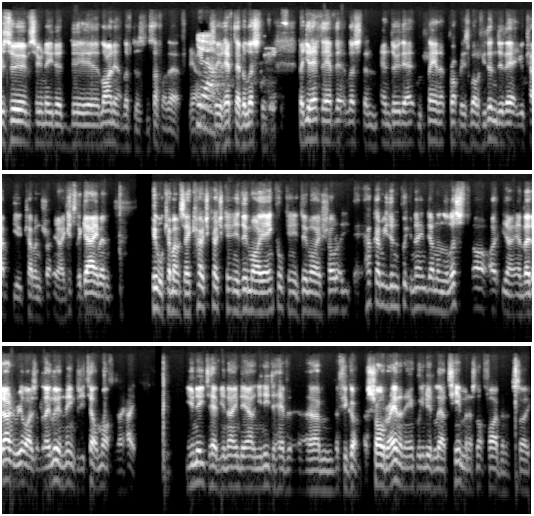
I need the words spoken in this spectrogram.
reserves who needed their line out lifters and stuff like that. You know? Yeah. So you'd have to have a list, of, but you'd have to have that list and, and do that and plan it properly as well. If you didn't do that, you come you come and you know get to the game and people come up and say, "Coach, coach, can you do my ankle? Can you do my shoulder? How come you didn't put your name down on the list?" Oh, I, you know, and they don't realise it. They learn then because you tell them off. Say, "Hey, you need to have your name down, and you need to have um, if you've got a shoulder and an ankle, you need to allow ten minutes, not five minutes." So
